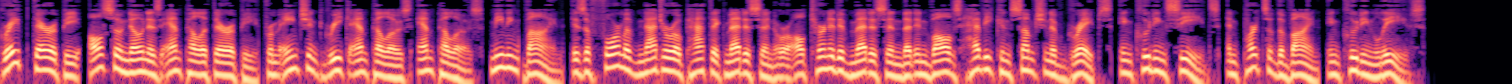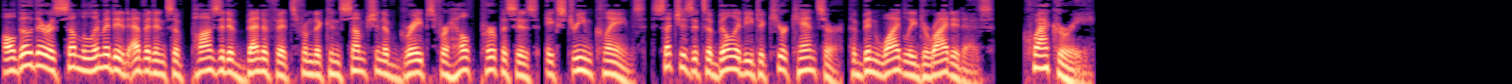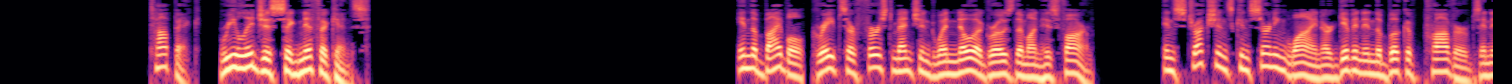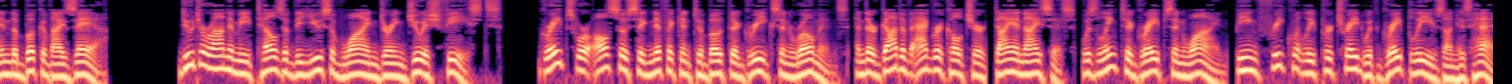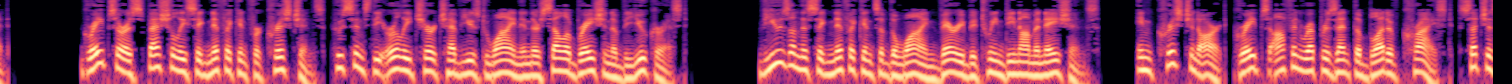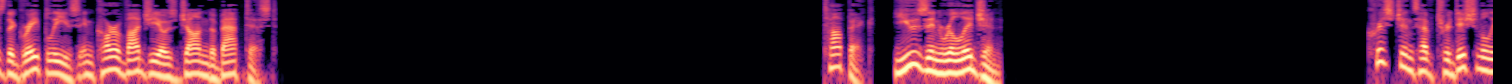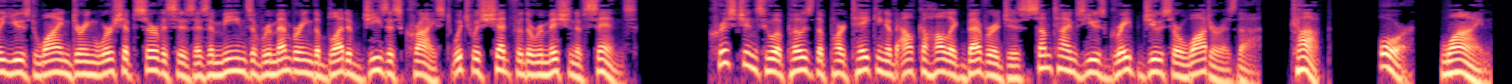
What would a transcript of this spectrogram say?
Grape therapy, also known as ampelotherapy from ancient Greek ampelos, ampellos meaning vine, is a form of naturopathic medicine or alternative medicine that involves heavy consumption of grapes, including seeds, and parts of the vine, including leaves. Although there is some limited evidence of positive benefits from the consumption of grapes for health purposes, extreme claims, such as its ability to cure cancer, have been widely derided as quackery. Religious significance In the Bible, grapes are first mentioned when Noah grows them on his farm. Instructions concerning wine are given in the Book of Proverbs and in the Book of Isaiah. Deuteronomy tells of the use of wine during Jewish feasts. Grapes were also significant to both the Greeks and Romans, and their god of agriculture, Dionysus, was linked to grapes and wine, being frequently portrayed with grape leaves on his head. Grapes are especially significant for Christians, who since the early Church have used wine in their celebration of the Eucharist. Views on the significance of the wine vary between denominations. In Christian art, grapes often represent the blood of Christ, such as the grape leaves in Caravaggio's John the Baptist. Use in religion Christians have traditionally used wine during worship services as a means of remembering the blood of Jesus Christ which was shed for the remission of sins. Christians who oppose the partaking of alcoholic beverages sometimes use grape juice or water as the «cup» or «wine»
